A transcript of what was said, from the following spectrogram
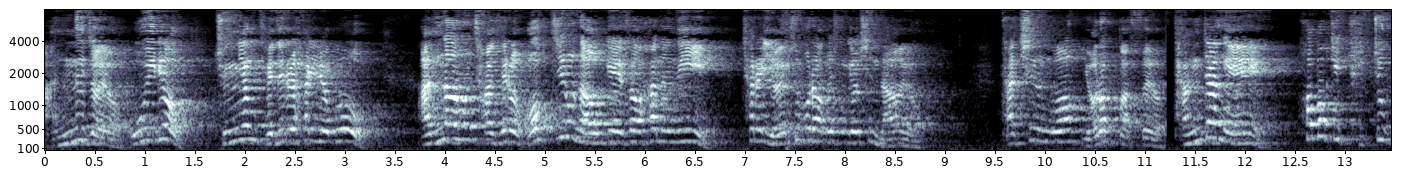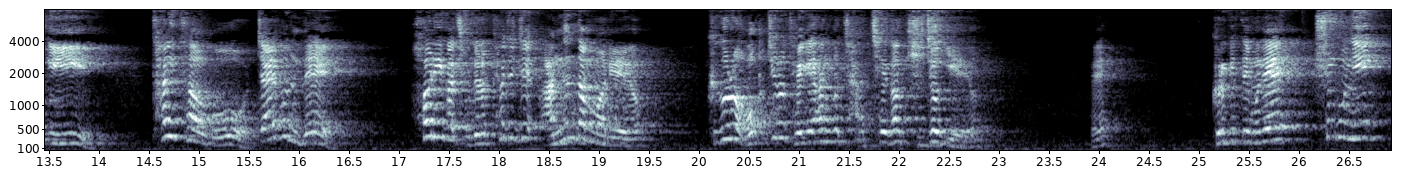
안 늦어요. 오히려 중량 데드를 하려고 안 나오는 자세를 억지로 나오게 해서 하느니 차라리 연습을 하고 있는 게 훨씬 나아요. 다치는 거 여러 봤어요. 당장에 허벅지 뒤쪽이 타이트하고 짧은데 허리가 제대로 펴지지 않는단 말이에요. 그거를 억지로 되게 하는 것 자체가 기적이에요. 네? 그렇기 때문에 충분히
